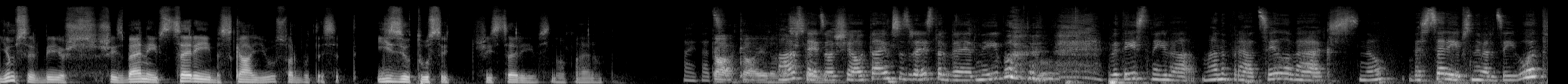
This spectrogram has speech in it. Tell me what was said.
jums ir bijušas šīs bērnības cerības, kā jūs varbūt esat izjutusi šīs cerības no apmēram? Kā, kā ir pārsteidzošs jautājums uzreiz par bērnību. Bet īstenībā, manuprāt, cilvēks nu, bez cerības nevar dzīvot.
